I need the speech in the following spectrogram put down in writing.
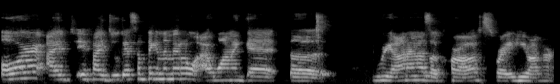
Or I, if I do get something in the middle, I want to get the Rihanna has a cross right here on her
